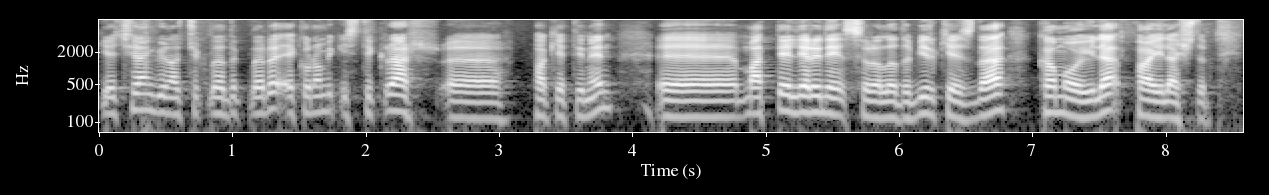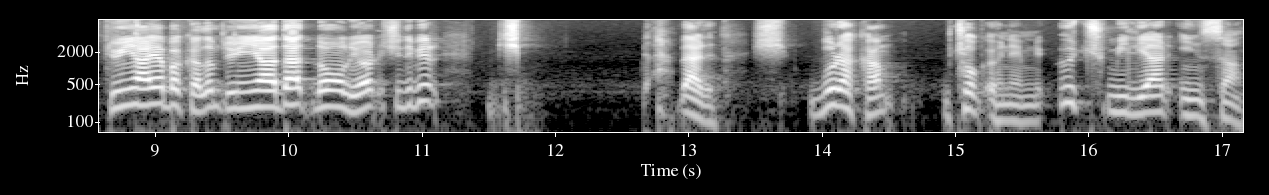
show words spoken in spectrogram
geçen gün açıkladıkları ekonomik istikrar e, paketinin e, maddelerini sıraladı bir kez daha kamuoyuyla paylaştı. Dünyaya bakalım. Dünyada ne oluyor? Şimdi bir verdin. Bu rakam çok önemli. 3 milyar insan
